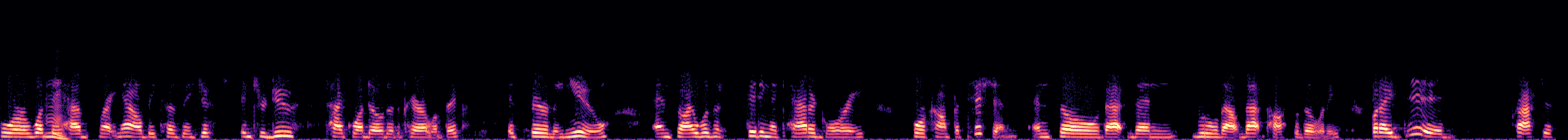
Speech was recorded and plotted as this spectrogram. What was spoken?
for what mm. they have right now because they just introduced Taekwondo to the Paralympics. It's fairly new. And so I wasn't fitting a category for competition. And so that then ruled out that possibility. But I did practice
